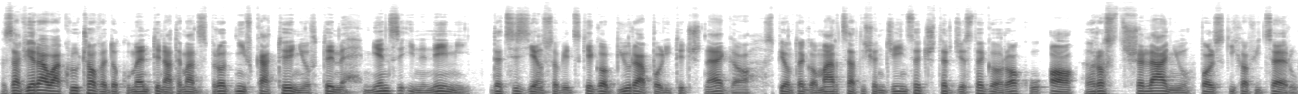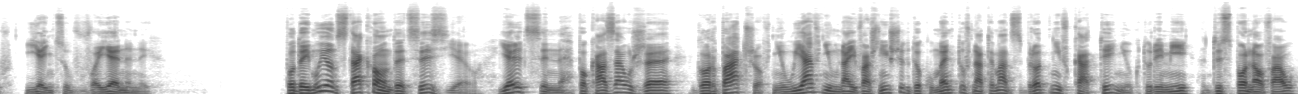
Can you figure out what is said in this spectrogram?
zawierała kluczowe dokumenty na temat zbrodni w Katyniu, w tym między innymi decyzję sowieckiego biura politycznego z 5 marca 1940 roku o rozstrzelaniu polskich oficerów jeńców wojennych. Podejmując taką decyzję, Jelcyn pokazał, że Gorbaczow nie ujawnił najważniejszych dokumentów na temat zbrodni w Katyniu, którymi dysponował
